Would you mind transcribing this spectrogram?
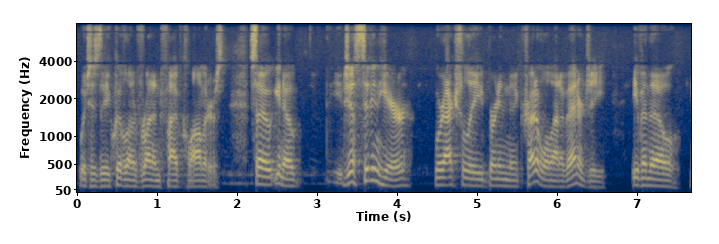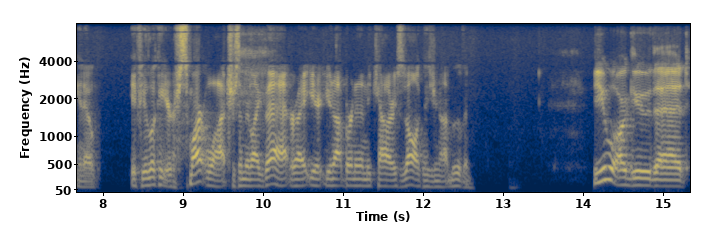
which is the equivalent of running five kilometers. So you know, just sitting here, we're actually burning an incredible amount of energy, even though you know if you look at your smartwatch or something like that, right, you're, you're not burning any calories at all because you're not moving. You argue that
